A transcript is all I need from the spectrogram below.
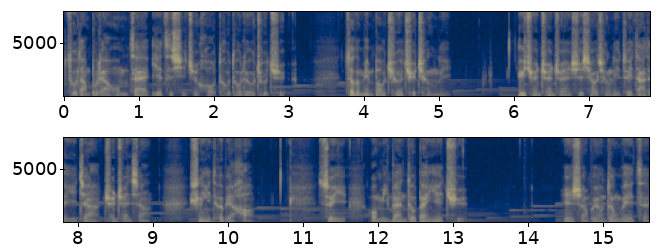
阻挡不了我们在夜自习之后偷偷溜出去，坐个面包车去城里。玉泉串串是小城里最大的一家串串香。生意特别好，所以我们一般都半夜去，人少不用等位子，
